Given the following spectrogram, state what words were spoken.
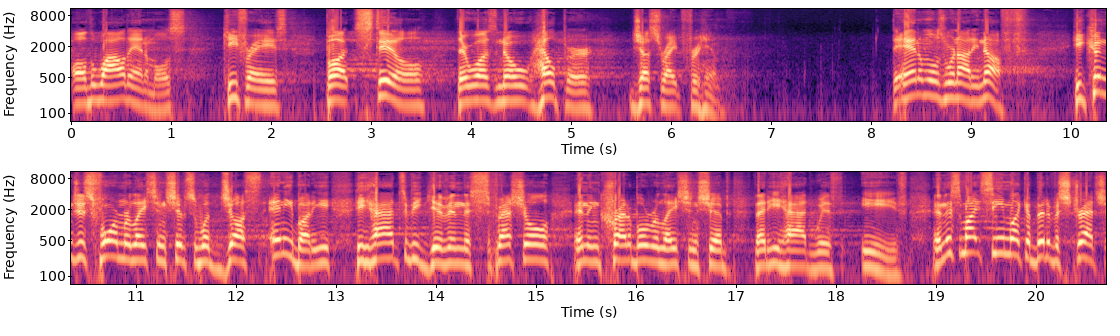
all the wild animals. Key phrase, but still there was no helper just right for him. The animals were not enough. He couldn't just form relationships with just anybody. He had to be given this special and incredible relationship that he had with Eve. And this might seem like a bit of a stretch,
